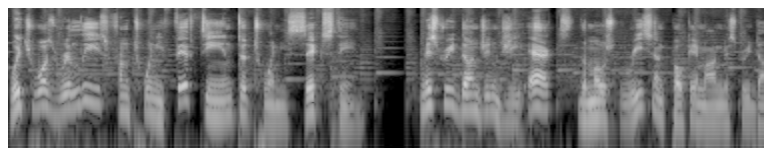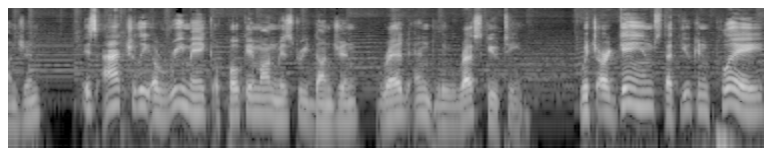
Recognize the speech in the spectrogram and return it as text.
which was released from 2015 to 2016. Mystery Dungeon DX, the most recent Pokemon Mystery Dungeon, is actually a remake of Pokemon Mystery Dungeon Red and Blue Rescue Team, which are games that you can play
